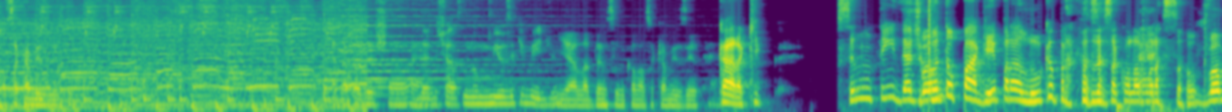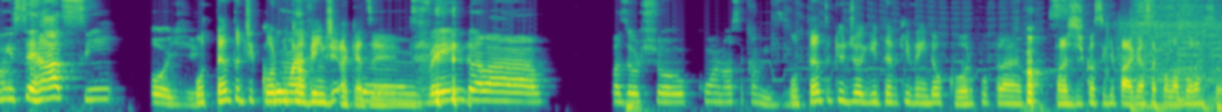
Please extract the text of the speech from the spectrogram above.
Nossa camiseta. Deixar. é. Deve deixar no music video. E ela dançando com a nossa camiseta. Cara, que. Você não tem ideia de Vamos- quanto eu paguei para a Luca pra fazer essa colaboração. Vamos encerrar assim hoje. O tanto de corpo Com que a- eu vendi. Ah, quer dizer. Vendo ela fazer o show com a nossa camisa. O tanto que o Dioguinho teve que vender o corpo pra, Nossa. pra gente conseguir pagar essa colaboração.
